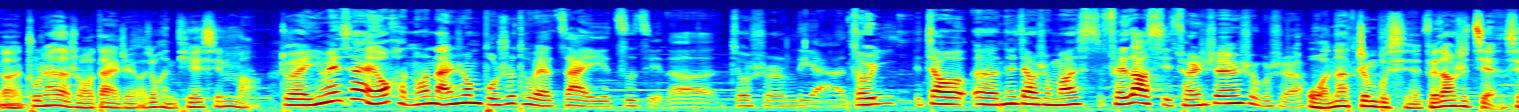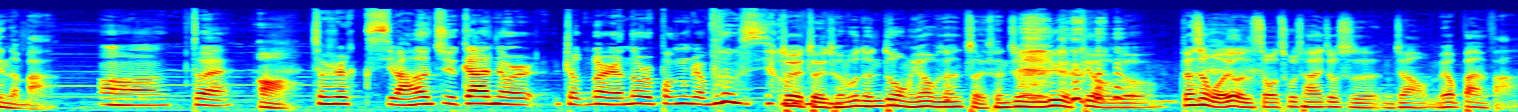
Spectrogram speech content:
呃，出差的时候带这个就很贴心嘛。对，因为现在有很多男生不是特别在意自己的就是脸，就是叫呃那叫什么肥皂洗全身，是不是？我那真不行，肥皂是碱性的吧？嗯，对啊，就是洗完了巨干，就是整个人都是绷着不能笑。对，嘴唇不能动，要不然嘴唇就裂掉了。但是我有的时候出差就是你知道没有办法，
